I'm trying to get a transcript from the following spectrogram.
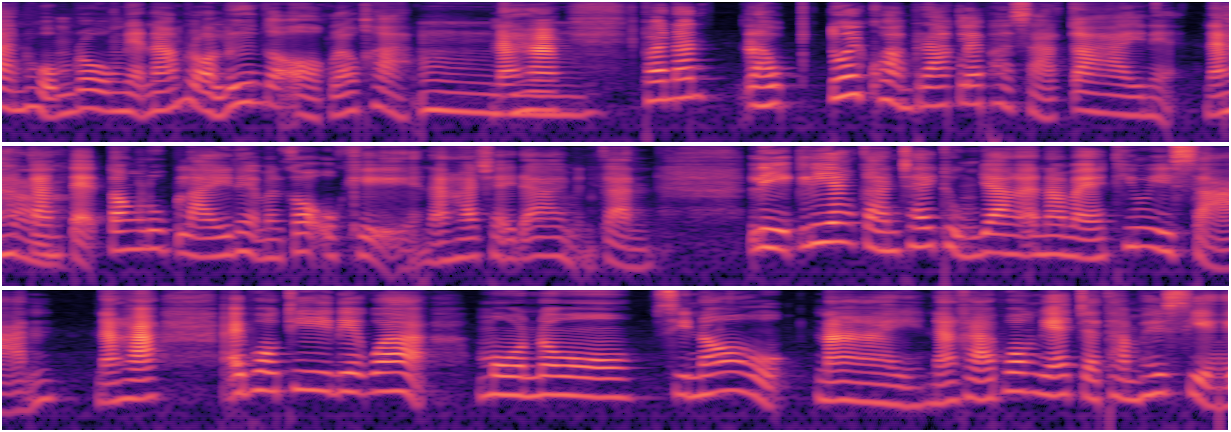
การโหมโรงเนี่ยน้ำหล่อลื่นก็ออกแล้วค่ะอืมนะคะเพราะฉะนั้นเราด้วยความรักและภาษากายเนี่ยนะคะค่ะการแตะต้องลูบไล้เนี่ยมันก็โอเคนะคะใช้ได้เหมือนกัน หลีกเลี่ยงการใช้ถุงยางอนามัยที่มีสารนะคะไอ้พวกที่เรียกว่า nonoxynol-9นะคะพวกเนี้ยจะทำให้เสี่ยง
